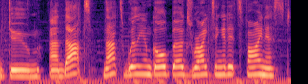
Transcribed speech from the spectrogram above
doom. And that, that's William Goldberg's writing at its finest.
